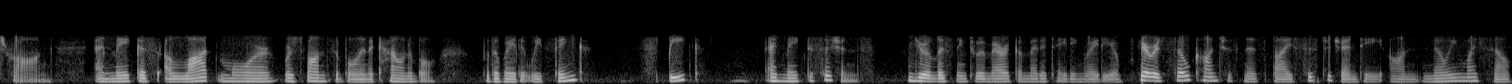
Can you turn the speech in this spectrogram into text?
strong and make us a lot more responsible and accountable for the way that we think, speak, and make decisions. You're listening to America Meditating Radio. Here is Soul Consciousness by Sister Jayanti on Knowing Myself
